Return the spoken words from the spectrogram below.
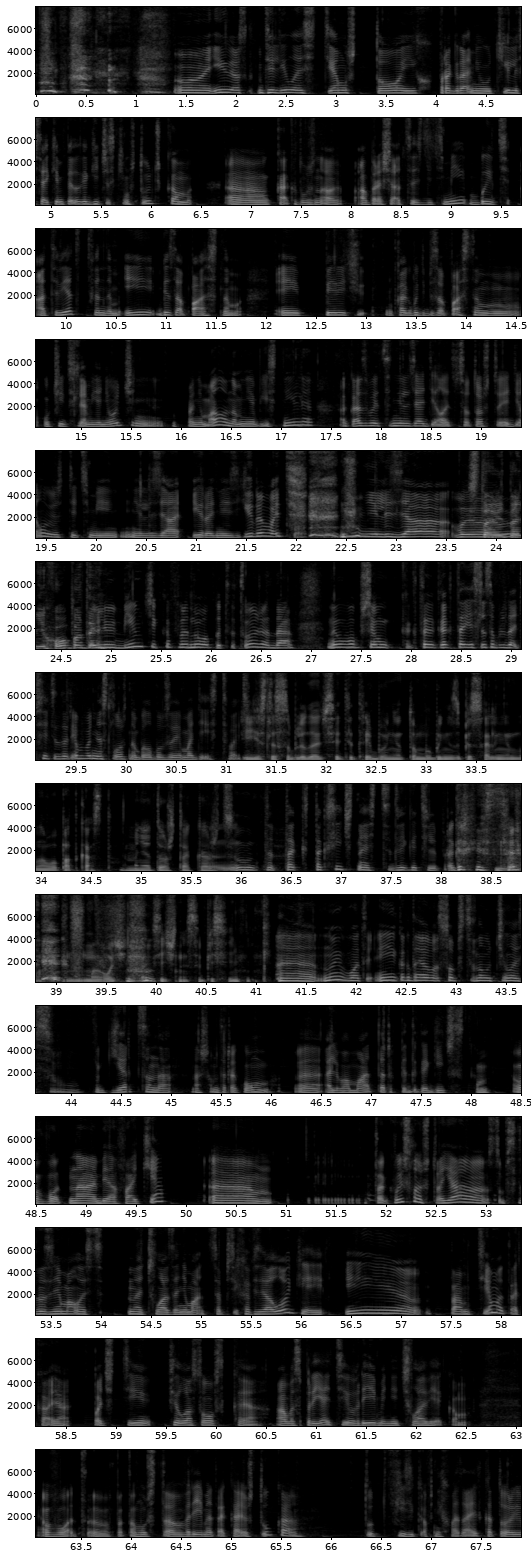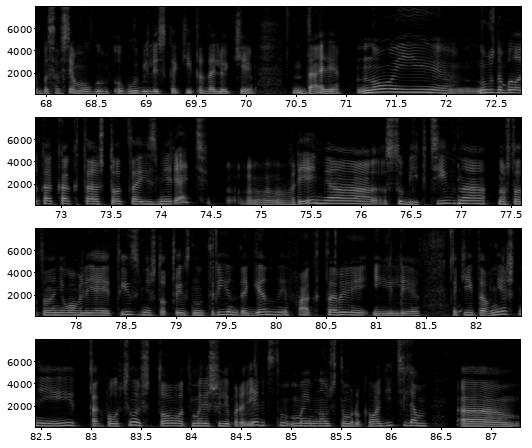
Э, И делилась тем, что их в программе учили всяким педагогическим штучкам, э, как нужно обращаться с детьми, быть ответственным и безопасным. И переч- как быть безопасным учителем я не очень понимала, но мне объяснили. Оказывается, нельзя делать все то, что я делаю с детьми. Нельзя иронизировать, нельзя... э, Ставить на них опыты. Любимчиков, ну, опыты тоже, да. Ну, в общем, как-то, как-то, если соблюдать все эти требования, сложно было бы взаимодействовать. И если соблюдать все эти требования, то мы бы не записали ни одного подкаста. Мне тоже так кажется. Так- токсичность двигателя прогресса. Да, мы очень токсичные собеседники. Э, Ну и вот, и когда я, собственно, училась в Герцена, нашем дорогом э, альма-матер педагогическом, вот, на биофаке, э, так вышло, что я, собственно, занималась, начала заниматься психофизиологией, и там тема такая почти философская о восприятии времени человеком. Вот, э, потому что время такая штука, тут физиков не хватает, которые бы совсем угл- углубились в какие-то далекие дали. Ну и нужно было как- как-то что-то измерять. Э, Время субъективно, но что-то на него влияет извне, что-то изнутри, эндогенные факторы или какие-то внешние. И так получилось, что вот мы решили проверить с моим научным руководителем э,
